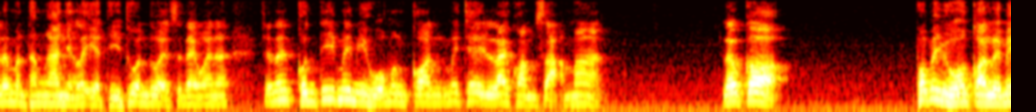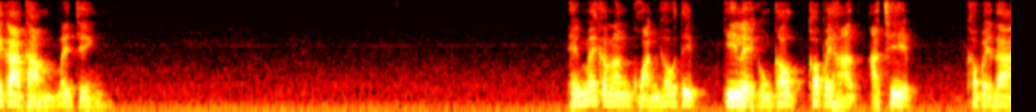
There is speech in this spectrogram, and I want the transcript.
แล้วมันทำงานอย่างละเอียดถี่ถ้วนด้วย แสดงว่านะฉะนั้นคนที่ไม่มีหัวมังกรไม่ใช่ไร้ความสามารถ แล้วก็ เพราะไม่มีหัวมังกรเลยไม่กล้าทำไม่จริง เห็นไหมกำลังขวัญเขาที่กิเลสของเขาเข้าไปหาอาชีพ เข้าไปได้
